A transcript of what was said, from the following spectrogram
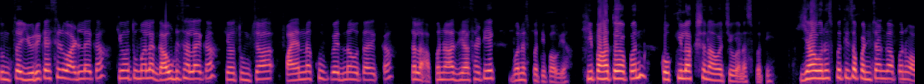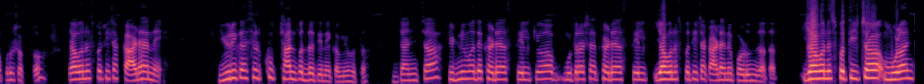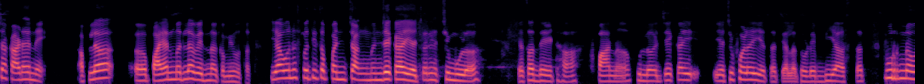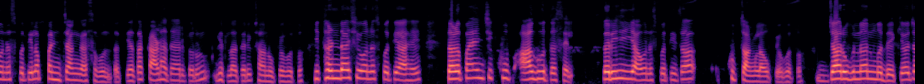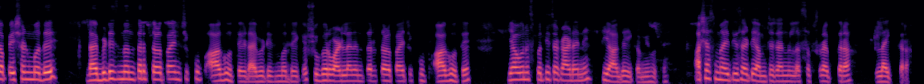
तुमचं uric acid वाढलंय का? किंवा तुम्हाला गाऊट झालाय का? किंवा तुमच्या पायांना खूप वेदना होत आहेत का? चला आपण आज यासाठी एक वनस्पती पाहूया. ही पाहतोय आपण कोकिलाक्ष नावाची वनस्पती. या वनस्पतीचा पंचांग आपण वापरू शकतो. या वनस्पतीच्या काढ्याने युरिक ऍसिड खूप छान पद्धतीने कमी होतं. ज्यांच्या किडनीमध्ये खडे असतील किंवा मूत्राशयात खडे असतील या वनस्पतीच्या काढ्याने पडून जातात. या वनस्पतीच्या मुळांच्या काढ्याने आपल्या पायांमधल्या वेदना कमी होतात. या वनस्पतीचं पंचांग म्हणजे काय आहे तर ह्याची मुळं याचा देठ हा पानं फुलं जे काही याची फळं येतात याला थोडे बिया असतात पूर्ण वनस्पतीला पंचांग असं बोलतात. याचा काढा तयार करून घेतला तरी छान उपयोग होतो. ही थंड अशी वनस्पती आहे तळपायांची खूप आग होत असेल तरीही या वनस्पतीचा खूप चांगला उपयोग होतो. ज्या रुग्णांमध्ये किंवा ज्या पेशंटमध्ये डायबिटीज नंतर तळपायांची खूप आग होते डायबिटीजमध्ये किंवा शुगर वाढल्यानंतर तळपायाची खूप आग होते. या वनस्पतीच्या काड्याने ती आगही कमी होते. अशाच माहितीसाठी आमच्या चॅनलला सबस्क्राईब करा लाईक करा.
